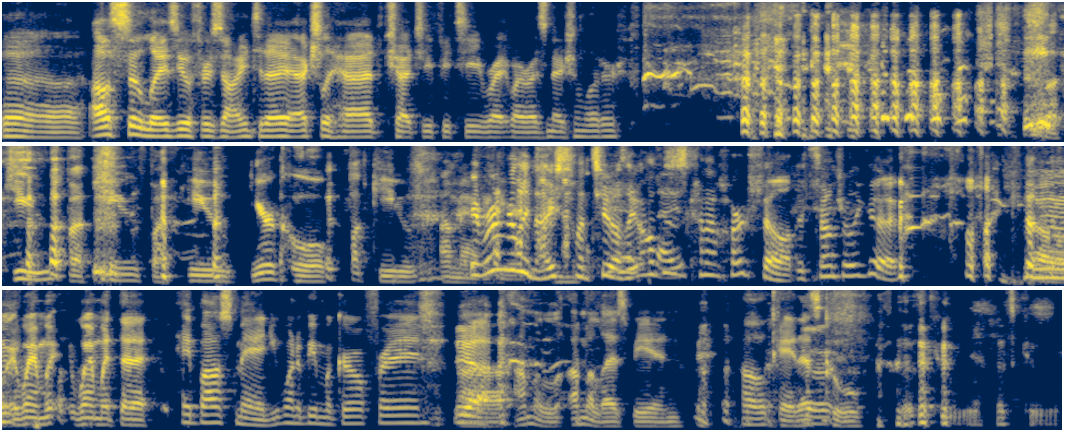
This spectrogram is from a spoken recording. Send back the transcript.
Uh i was so lazy with resigning today i actually had ChatGPT write my resignation letter fuck you, fuck you, fuck you. You're cool. Fuck you. I'm out. it wrote a really nice one too i was like oh this is kind of heartfelt it sounds really good like, Oh, it went with, it went with the hey boss man, you want to be my girlfriend? Yeah. Uh, I'm a I'm a lesbian. Oh, okay, that's cool. that's cool that's cool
